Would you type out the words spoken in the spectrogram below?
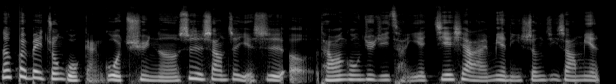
那会被中国赶过去呢？事实上，这也是呃台湾工具机产业接下来面临升级上面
